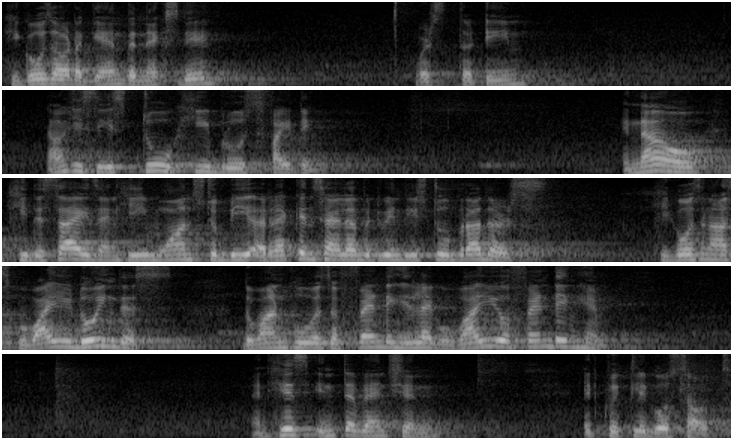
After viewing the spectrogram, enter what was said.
He goes out again the next day verse 13. Now he sees two Hebrews fighting. And now he decides and he wants to be a reconciler between these two brothers. He goes and asks, Why are you doing this? the one who was offending. He's like, Why are you offending him? And his intervention, it quickly goes south.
